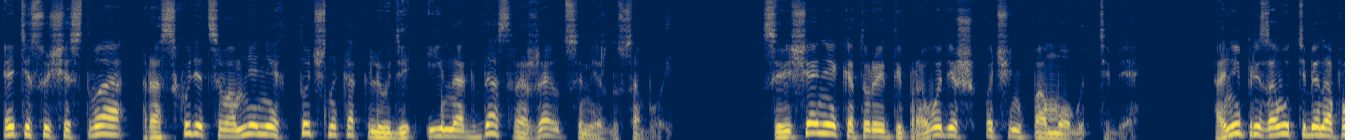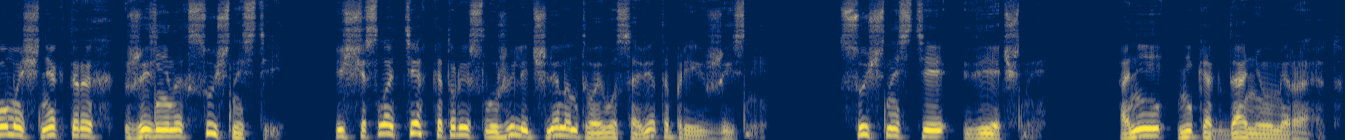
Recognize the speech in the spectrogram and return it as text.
Эти существа расходятся во мнениях точно как люди и иногда сражаются между собой. Совещания, которые ты проводишь, очень помогут тебе. Они призовут тебе на помощь некоторых жизненных сущностей из числа тех, которые служили членам твоего совета при их жизни. Сущности вечны. Они никогда не умирают.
